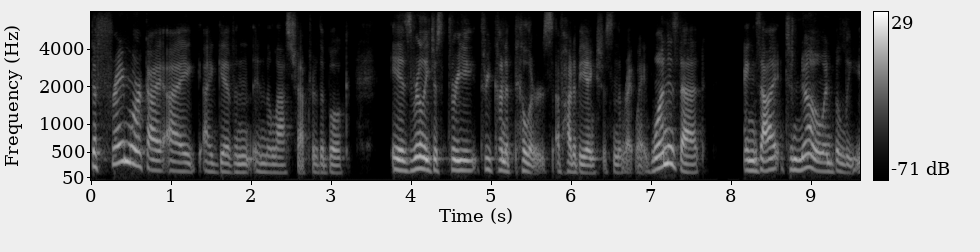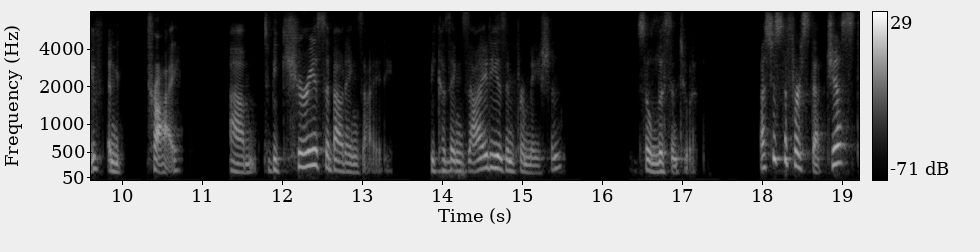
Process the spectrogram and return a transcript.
the framework I, I, I give in, in the last chapter of the book is really just three three kind of pillars of how to be anxious in the right way. One is that anxiety to know and believe and try um, to be curious about anxiety because mm-hmm. anxiety is information. So listen to it. That's just the first step. Just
